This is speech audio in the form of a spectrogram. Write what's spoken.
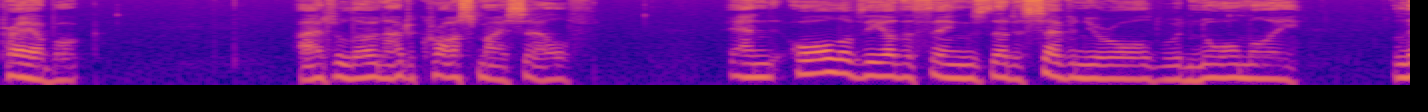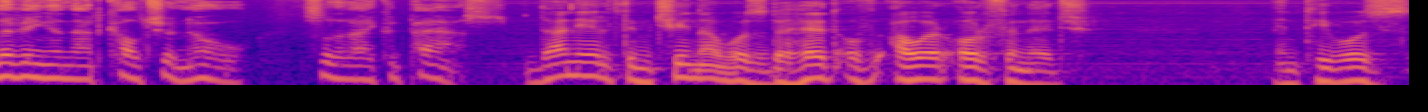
prayer book. I had to learn how to cross myself and all of the other things that a seven year old would normally, living in that culture, know so that I could pass. Daniel Timchina was the head of our orphanage, and he was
